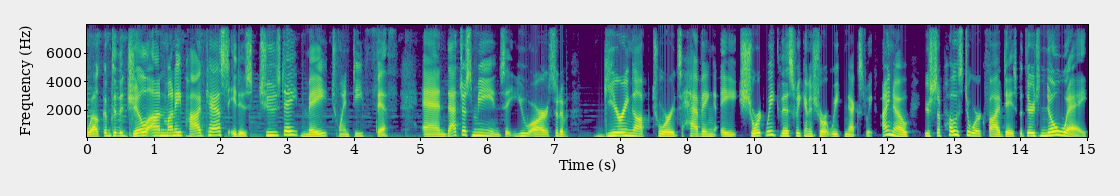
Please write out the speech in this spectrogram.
Welcome to the Jill on Money podcast. It is Tuesday, May 25th. And that just means that you are sort of gearing up towards having a short week this week and a short week next week. I know you're supposed to work five days, but there's no way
